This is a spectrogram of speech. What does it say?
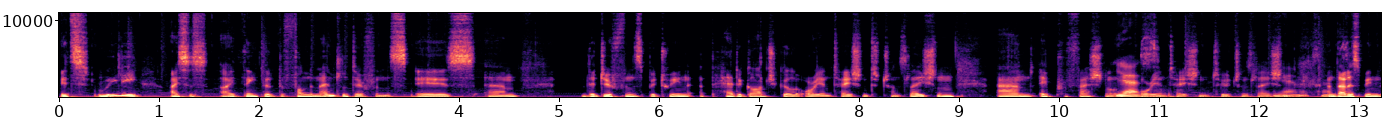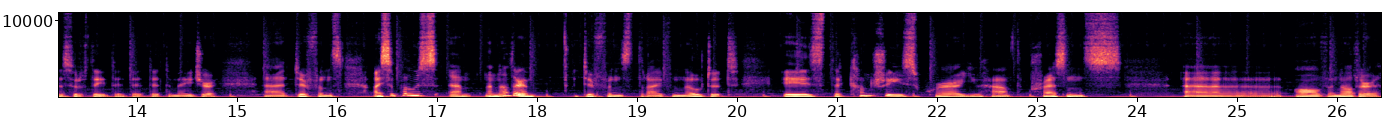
it's really, I, sus- I think that the fundamental difference is um, the difference between a pedagogical orientation to translation and a professional yes. orientation to translation. Yeah, makes sense. And that has been the sort of the, the, the, the major uh, difference. I suppose um, another difference that I've noted is the countries where you have the presence uh, of another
